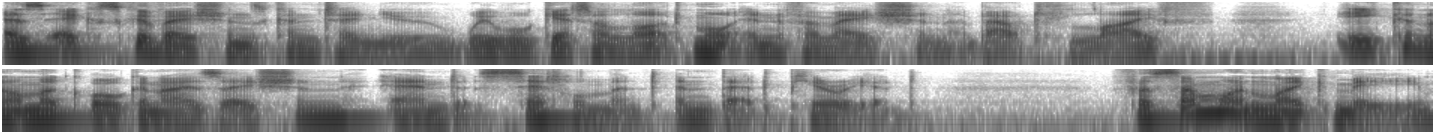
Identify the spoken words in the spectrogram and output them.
As excavations continue, we will get a lot more information about life, economic organization, and settlement in that period. For someone like me,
